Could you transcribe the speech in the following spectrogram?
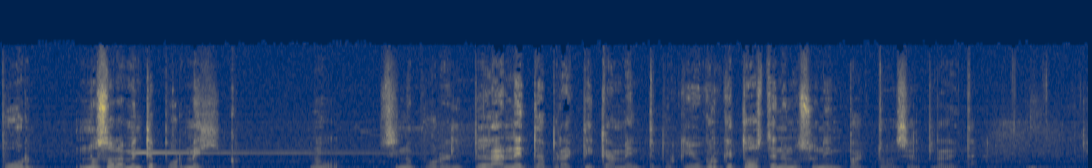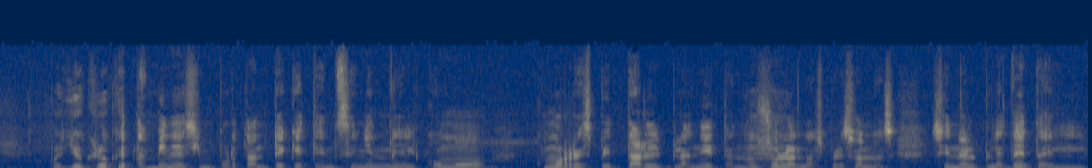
por, no solamente por México, ¿no? sino por el planeta prácticamente, porque yo creo que todos tenemos un impacto hacia el planeta. Pues yo creo que también es importante que te enseñen el cómo cómo respetar el planeta, no solo a las personas, sino el planeta, el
